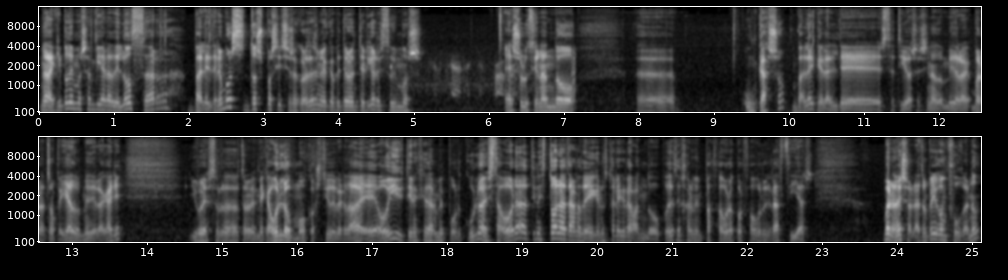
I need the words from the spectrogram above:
Nada, aquí podemos enviar a Delozar. Vale, tenemos dos posiciones. ¿Os acordáis? En el capítulo anterior estuvimos eh, solucionando eh, un caso, ¿vale? Que era el de este tío asesinado en medio de la... Bueno, atropellado en medio de la calle. Y voy a saludar otra vez. Me cago en los mocos, tío, de verdad, ¿eh? Hoy tienes que darme por culo a esta hora. Tienes toda la tarde, que no estaré grabando. ¿Puedes dejarme en paz ahora, por favor? Gracias. Bueno, eso, la atropello con fuga, ¿no?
